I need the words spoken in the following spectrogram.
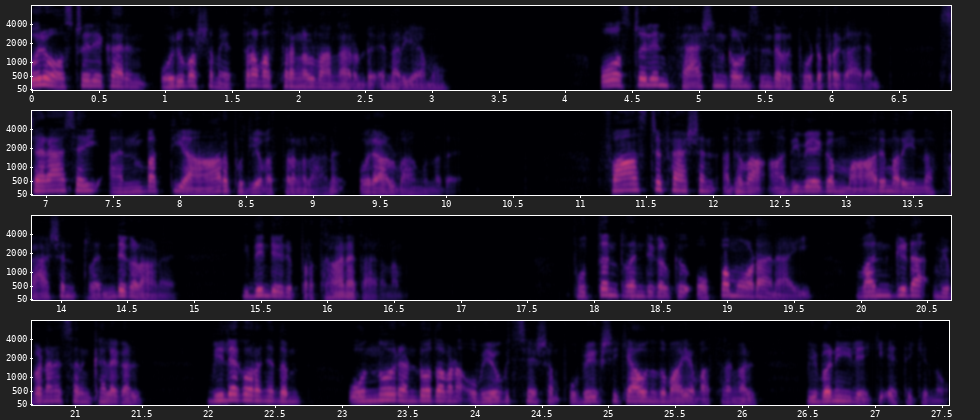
ഒരു ഓസ്ട്രേലിയക്കാരൻ ഒരു വർഷം എത്ര വസ്ത്രങ്ങൾ വാങ്ങാറുണ്ട് എന്നറിയാമോ? ഓസ്ട്രേലിയൻ ഫാഷൻ കൗൺസിലിന്റെ റിപ്പോർട്ട് പ്രകാരം ശരാശരി അൻപത്തിയാറ് പുതിയ വസ്ത്രങ്ങളാണ് ഒരാൾ വാങ്ങുന്നത്. ഫാസ്റ്റ് ഫാഷൻ അഥവാ അതിവേഗം മാറിമറിയുന്ന ഫാഷൻ ട്രെൻഡുകളാണ് ഇതിന്റെ ഒരു പ്രധാന കാരണം. പുത്തൻ ട്രെൻഡുകൾക്ക് ഒപ്പമോടാനായി വൻകിട വിപണന ശൃംഖലകൾ വില കുറഞ്ഞതും ഒന്നോ രണ്ടോ തവണ ഉപയോഗിച്ച ശേഷം ഉപേക്ഷിക്കാവുന്നതുമായ വസ്ത്രങ്ങൾ വിപണിയിലേക്ക് എത്തിക്കുന്നു.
